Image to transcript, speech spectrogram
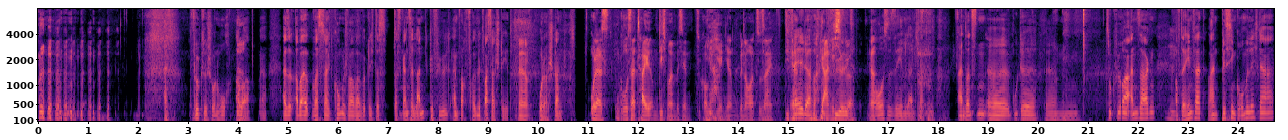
Also wirkte schon hoch, aber ja. Also, aber was halt komisch war, war wirklich, dass das ganze Land gefühlt einfach voll mit Wasser steht. ja. Oder stand. Oder ist ein großer Teil, um dich mal ein bisschen zu korrigieren, hier, um genauer zu sein. Die Ja. Felder waren gar nicht gefühlt für, ja. große Seenlandschaften. Ansonsten äh, gute ähm, Zugführeransagen. Hm. Auf der Hinfahrt war ein bisschen grummelig der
